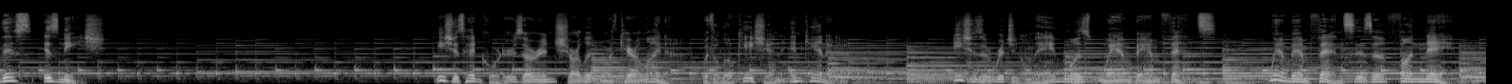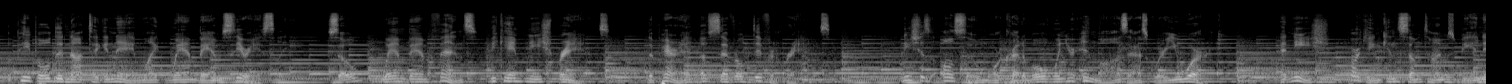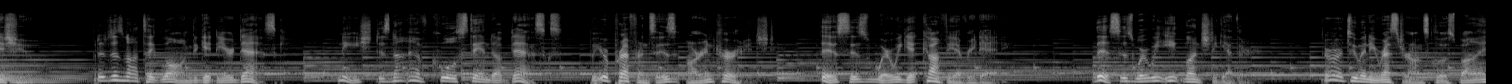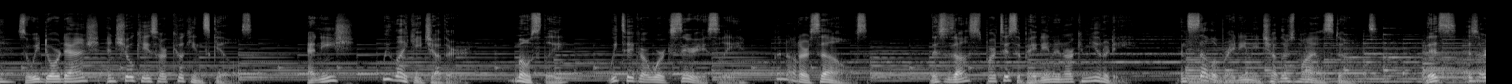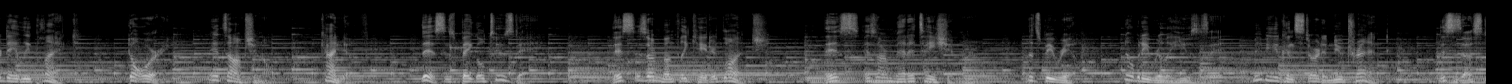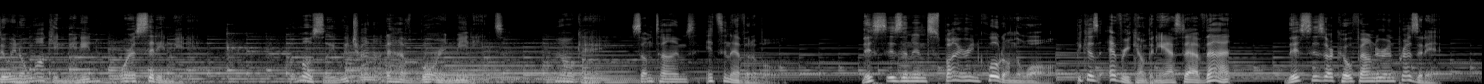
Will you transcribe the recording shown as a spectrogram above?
This is Niche. Niche's headquarters are in Charlotte, North Carolina, with a location in Canada. Niche's original name was Wham Bam Fence. Wham Bam Fence is a fun name, but people did not take a name like Wham Bam seriously. So Wham Bam Fence became Niche Brands, the parent of several different brands. Niche is also more credible when your in-laws ask where you work. At Niche, parking can sometimes be an issue, but it does not take long to get to your desk. Niche does not have cool stand-up desks, but your preferences are encouraged. This is where we get coffee every day. This is where we eat lunch together. There aren't too many restaurants close by, so we DoorDash and showcase our cooking skills. At Niche, we like each other. Mostly, we take our work seriously, but not ourselves. This is us participating in our community and celebrating each other's milestones. This is our daily plank. Don't worry, it's optional. Kind of. This is Bagel Tuesday. This is our monthly catered lunch. This is our meditation room. Let's be real, nobody really uses it. Maybe you can start a new trend. This is us doing a walking meeting or a sitting meeting. But mostly, we try not to have boring meetings. Okay, sometimes it's inevitable. This is an inspiring quote on the wall, because every company has to have that. This is our co-founder and president.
